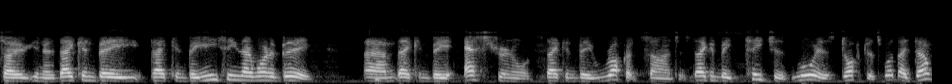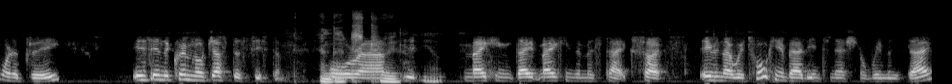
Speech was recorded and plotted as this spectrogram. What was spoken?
So you know they can be they can be anything they want to be. Um, they can be astronauts, they can be rocket scientists, they can be teachers, lawyers, doctors. What they don't want to be is in the criminal justice system and or um, yeah. making they making the mistakes. So even though we're talking about International Women's Day,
